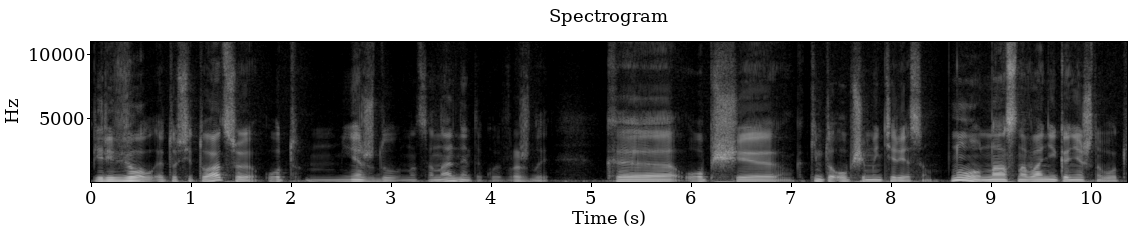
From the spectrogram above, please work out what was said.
перевел эту ситуацию от между национальной такой вражды к обще, каким-то общим интересам. Ну, на основании, конечно, вот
